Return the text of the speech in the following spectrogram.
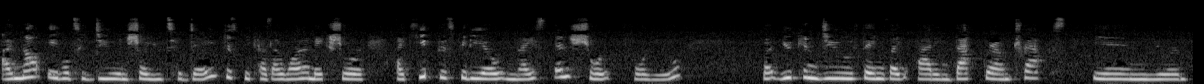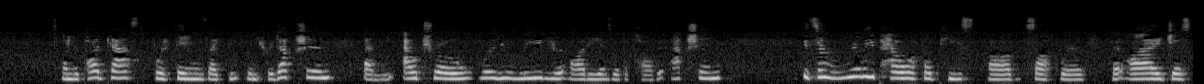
I'm not able to do and show you today just because I want to make sure I keep this video nice and short for you but you can do things like adding background tracks in your on your podcast for things like the introduction and the outro where you leave your audience with a call to action. It's a really powerful piece of software that I just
